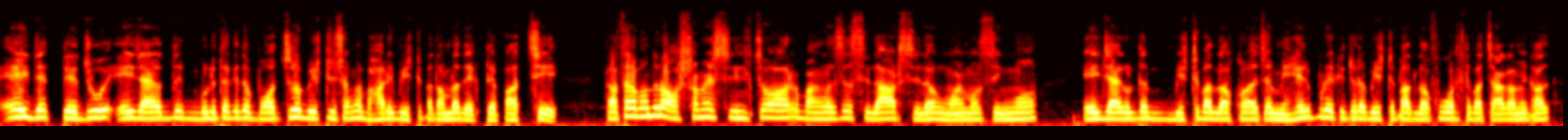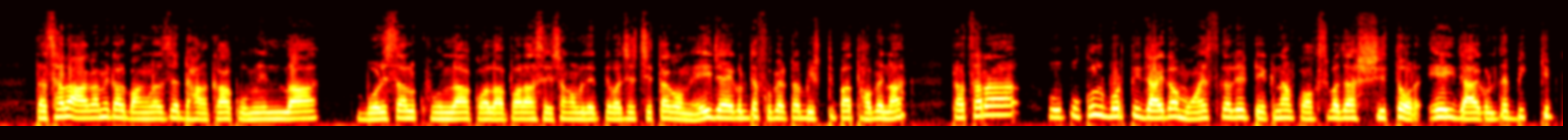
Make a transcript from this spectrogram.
এই যে তেজু, এই জায়গাগুলিতে কিন্তু বজ্র বৃষ্টির সঙ্গে ভারী বৃষ্টিপাত আমরা দেখতে পাচ্ছি। তাছাড়া বন্ধুরা, অসমের শিলচর, বাংলাদেশের সিলাট শিলং, ময়মনসিংহ, এই জায়গাগুলোতে বৃষ্টিপাত লক্ষ্য করা যাচ্ছে। মেহেরপুরে কিছুটা বৃষ্টিপাত লক্ষ্য করতে পারছি আগামীকাল। তাছাড়া আগামীকাল বাংলাদেশের ঢাকা, কুমিল্লা, বরিশাল, খুলনা, কলাপাড়া, সেই সঙ্গে আমরা দেখতে পাচ্ছি চিটাগং। এই জায়গাগুলোতে খুব একটা বৃষ্টিপাত হবে না। তাছাড়া উপকূলবর্তী জায়গা মহেশখালী, টেকনাফ, কক্সবাজার, শীতর, এই জায়গাগুলোতে বিক্ষিপ্ত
